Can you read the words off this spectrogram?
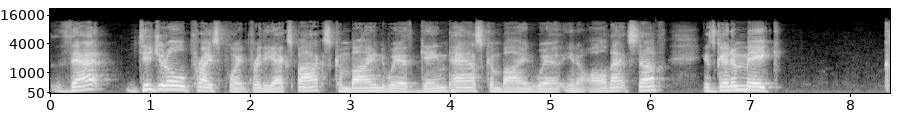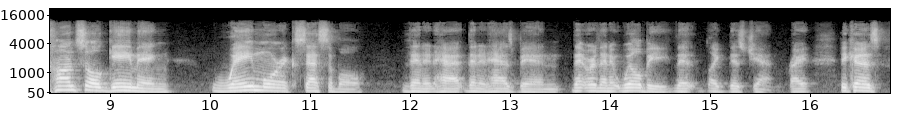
that digital price point for the Xbox combined with Game Pass combined with you know all that stuff is going to make console gaming way more accessible than it had than it has been or than it will be that like this gen, right? Because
